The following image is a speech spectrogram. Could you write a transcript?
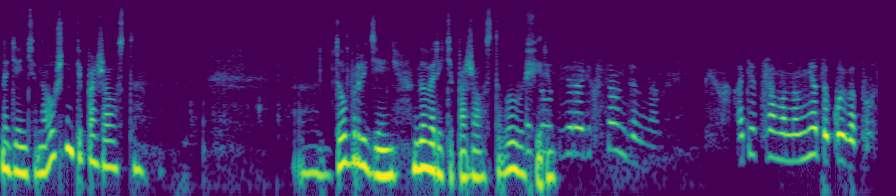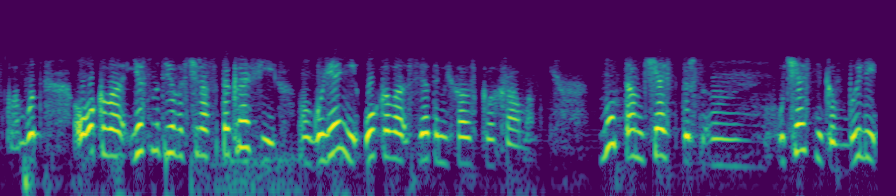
Наденьте наушники, пожалуйста. Добрый день. Говорите, пожалуйста, вы в эфире. Это вот Вера Александровна. Отец Роман, у меня такой вопрос к вам. Вот около, я смотрела вчера фотографии гуляний около Свято-Михайловского храма. Ну, там часть перс... участников были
